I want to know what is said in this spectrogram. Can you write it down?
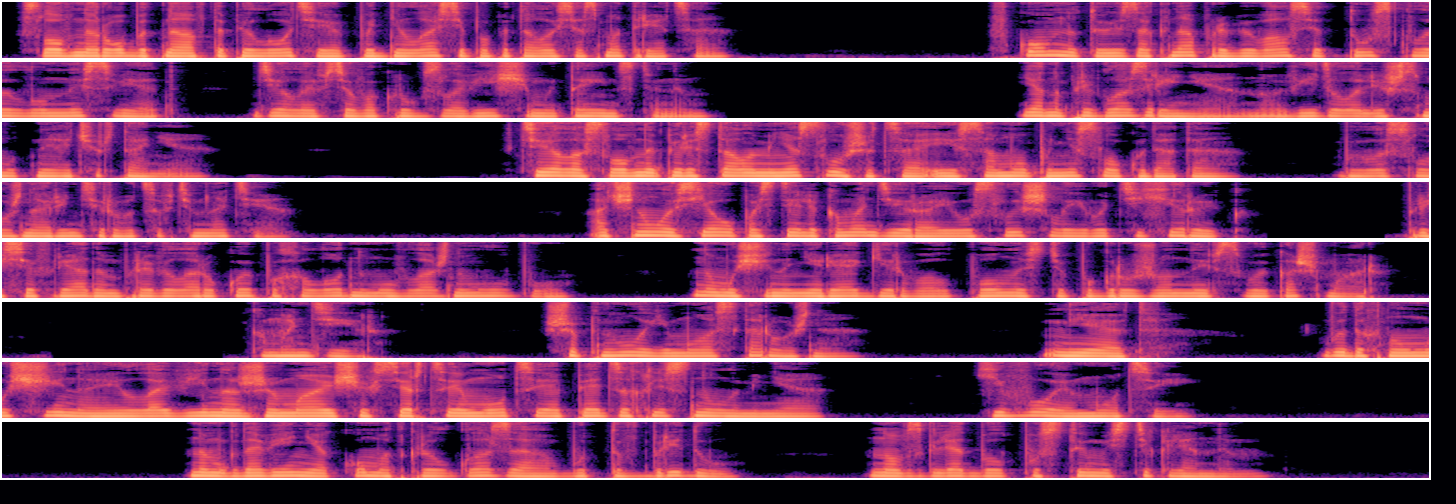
Словно робот на автопилоте, поднялась и попыталась осмотреться. В комнату из окна пробивался тусклый лунный свет, делая все вокруг зловещим и таинственным. Я напрягла зрение, но видела лишь смутные очертания. Тело словно перестало меня слушаться и само понесло куда-то. Было сложно ориентироваться в темноте. Очнулась я у постели командира и услышала его тихий рык. Присев рядом, провела рукой по холодному влажному лбу. Но мужчина не реагировал, полностью погруженный в свой кошмар. «Командир», — шепнула ему осторожно. «Нет», — выдохнул мужчина, и лавина сжимающих сердце эмоций опять захлестнула меня. Его эмоций. На мгновение ком открыл глаза, будто в бреду но взгляд был пустым и стеклянным.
